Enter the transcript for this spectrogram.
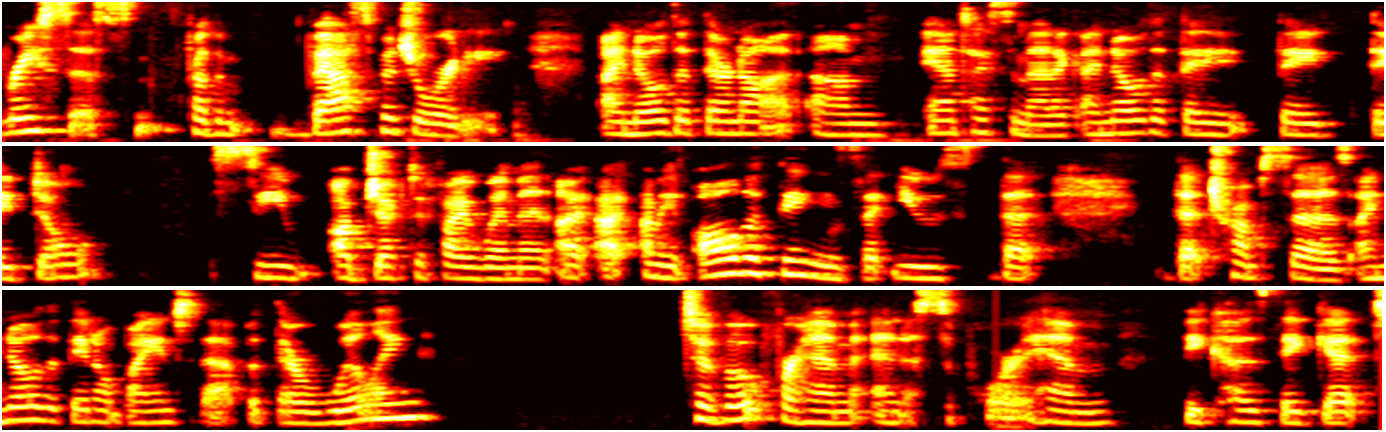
racist for the vast majority. I know that they're not um, anti-Semitic. I know that they they they don't see objectify women. I, I I mean all the things that you that that Trump says. I know that they don't buy into that, but they're willing to vote for him and support him because they get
